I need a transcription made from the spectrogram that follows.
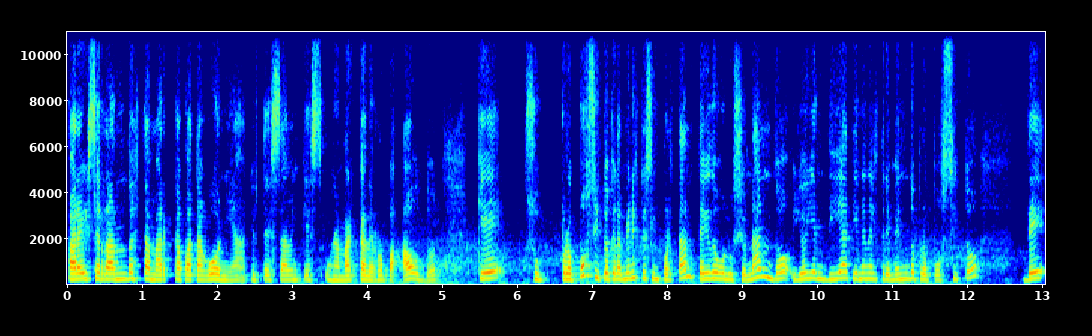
para ir cerrando esta marca Patagonia, que ustedes saben que es una marca de ropa outdoor, que su propósito, que también esto es importante, ha ido evolucionando y hoy en día tienen el tremendo propósito de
